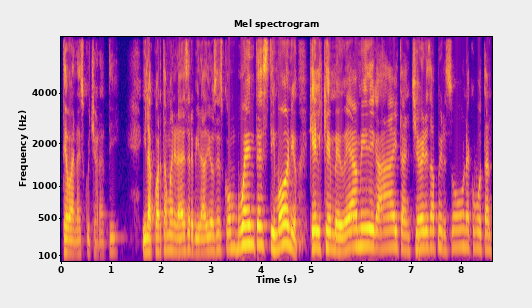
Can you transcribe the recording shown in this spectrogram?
te van a escuchar a ti. Y la cuarta manera de servir a Dios es con buen testimonio. Que el que me vea a mí diga, ay, tan chévere esa persona, como tan,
